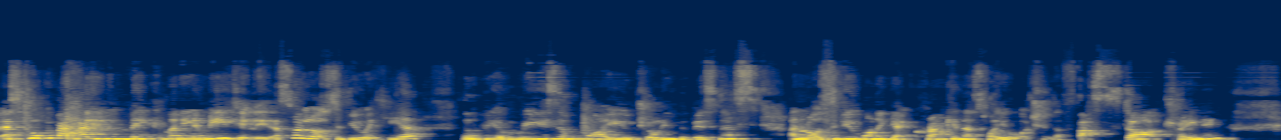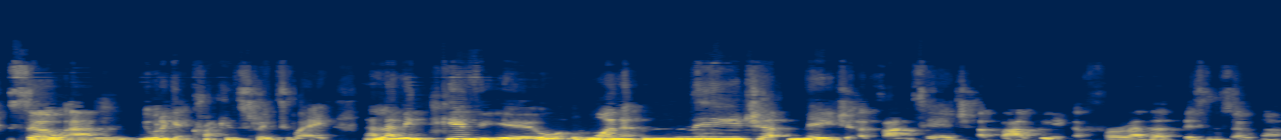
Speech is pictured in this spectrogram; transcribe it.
Let's talk about how you can make money immediately. That's why lots of you are here. There'll be a reason why you joined the business, and lots of you want to get cracking. That's why you're watching the Fast Start training. So um, you want to get cracking straight away. Now, let me give you one major, major advantage about being a forever business owner.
